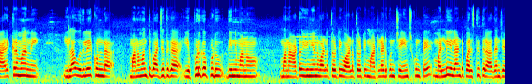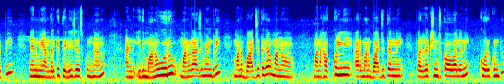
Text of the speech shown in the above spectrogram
కార్యక్రమాన్ని ఇలా వదిలేయకుండా మనవంతు బాధ్యతగా ఎప్పటికప్పుడు దీన్ని మనం మన ఆటో యూనియన్ వాళ్ళతోటి వాళ్ళతోటి మాట్లాడుకుని చేయించుకుంటే మళ్ళీ ఇలాంటి పరిస్థితి రాదని చెప్పి నేను మీ అందరికీ తెలియజేసుకుంటున్నాను. అండ్ ఇది మన ఊరు మన రాజమండ్రి మన బాధ్యతగా మనం మన హక్కుల్ని ఆర్ మన బాధ్యతల్ని పరిరక్షించుకోవాలని కోరుకుంటూ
